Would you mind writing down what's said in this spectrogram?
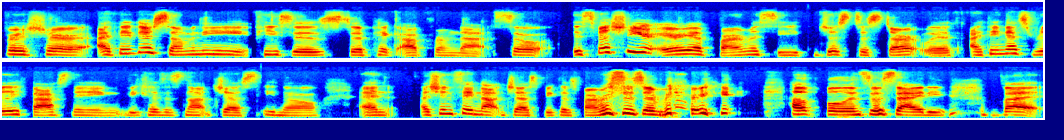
For sure. I think there's so many pieces to pick up from that. So, especially your area of pharmacy, just to start with, I think that's really fascinating because it's not just, you know, and I shouldn't say not just because pharmacists are very helpful in society, but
